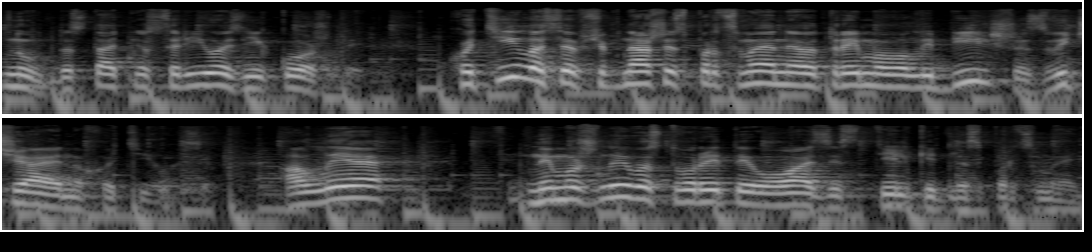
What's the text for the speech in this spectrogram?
ну, достатньо серйозні кошти. Хотілося б, щоб наші спортсмени отримували більше, звичайно, хотілося. б. Але неможливо створити оазіс тільки для спортсменів.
